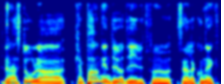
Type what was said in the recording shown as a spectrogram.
den här stora kampanjen du har drivit för att sälja Connect.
